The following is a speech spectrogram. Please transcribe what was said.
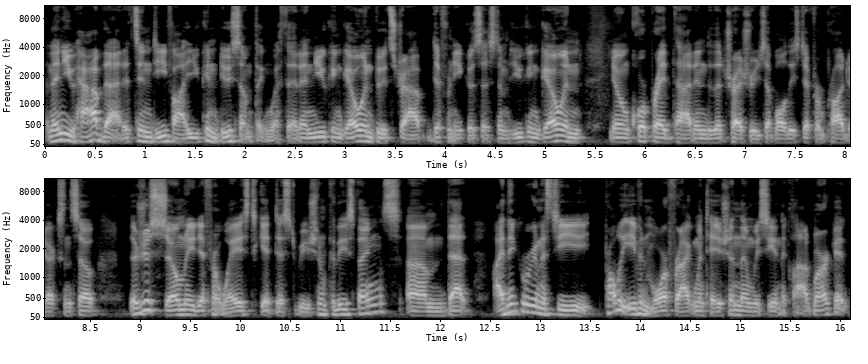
and then you have that. It's in defi. You can do something with it and you can go and bootstrap different ecosystems. You can go and you know incorporate that into the treasuries of all these different projects. And so there's just so many different ways to get distribution for these things um, that i think we're going to see probably even more fragmentation than we see in the cloud market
